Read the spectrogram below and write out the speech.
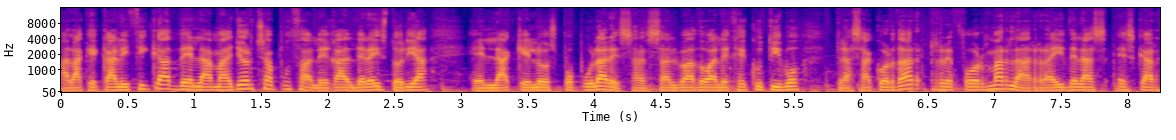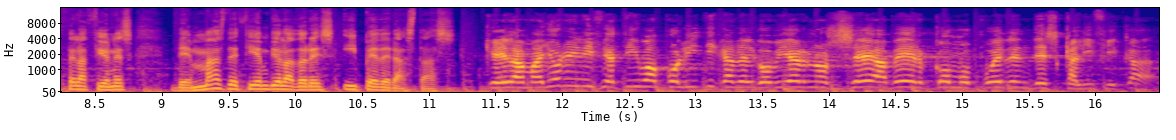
a la que califica de la mayor chapuza legal de la historia, en la que los populares han salvado al Ejecutivo tras acordar reformarla a raíz de las escarcelaciones de más de 100 violadores y pederastas. Que la mayor iniciativa política del gobierno sea ver cómo pueden descalificar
